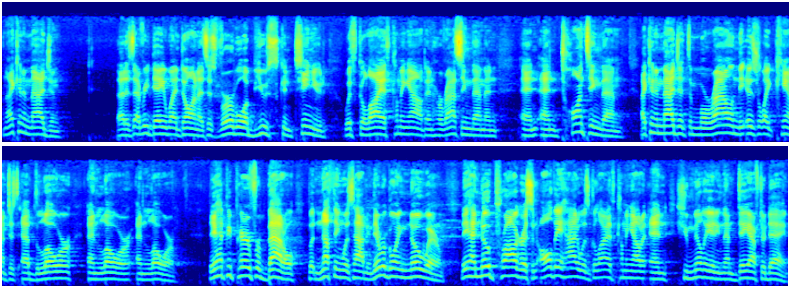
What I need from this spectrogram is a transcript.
And I can imagine that as every day went on, as this verbal abuse continued, with Goliath coming out and harassing them and, and, and taunting them, I can imagine that the morale in the Israelite camp just ebbed lower and lower and lower. They had prepared for battle, but nothing was happening. They were going nowhere. They had no progress, and all they had was Goliath coming out and humiliating them day after day.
